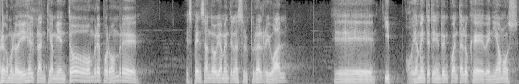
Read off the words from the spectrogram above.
Bueno, como lo dije, el planteamiento hombre por hombre es pensando obviamente en la estructura del rival eh, y obviamente teniendo en cuenta lo que veníamos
